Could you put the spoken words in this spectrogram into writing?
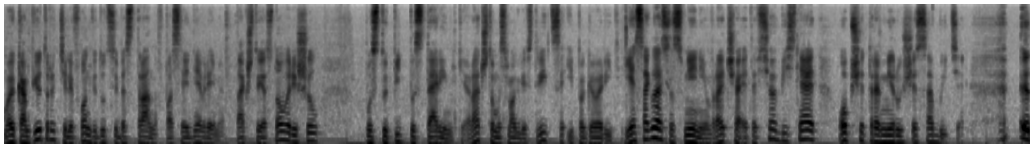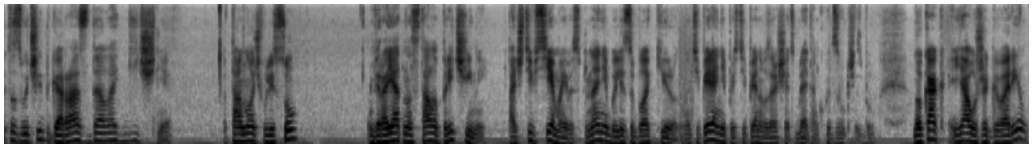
Мой компьютер и телефон ведут себя странно в последнее время. Так что я снова решил поступить по старинке. Рад, что мы смогли встретиться и поговорить. Я согласен с мнением врача, это все объясняет общее травмирующее событие. Это звучит гораздо логичнее. Та ночь в лесу, вероятно, стала причиной. Почти все мои воспоминания были заблокированы, но теперь они постепенно возвращаются. Блять, там какой-то звук сейчас был. Но, как я уже говорил,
